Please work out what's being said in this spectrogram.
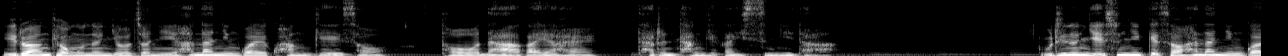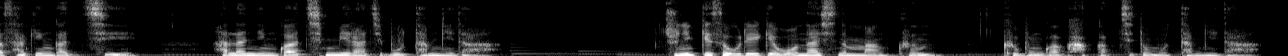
이러한 경우는 여전히 하나님과의 관계에서 더 나아가야 할 다른 단계가 있습니다. 우리는 예수님께서 하나님과 사귄 같이 하나님과 친밀하지 못합니다. 주님께서 우리에게 원하시는 만큼 그분과 가깝지도 못합니다.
